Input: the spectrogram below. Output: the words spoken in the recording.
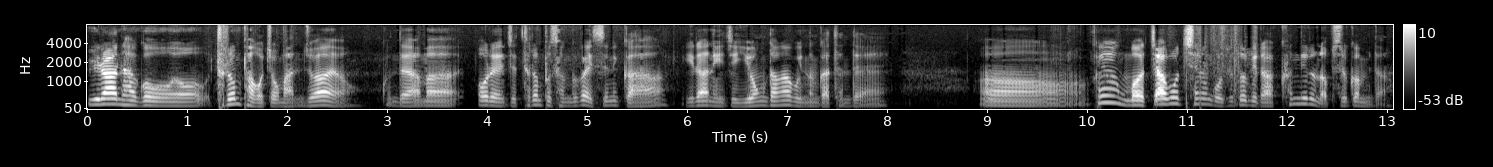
이란하고 트럼프하고 조금 안 좋아요. 근데 아마 올해 이제 트럼프 선거가 있으니까 이란이 이제 이용당하고 있는 것 같은데 어 그냥 뭐 짜고 치는 고주톱이라 큰 일은 없을 겁니다.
